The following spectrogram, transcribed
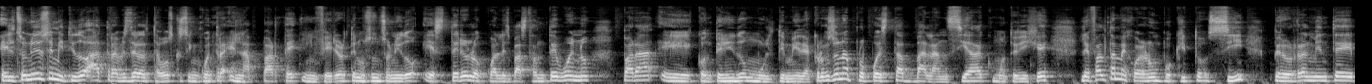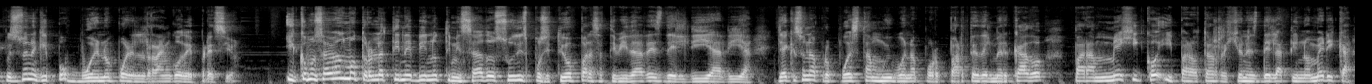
El sonido es emitido a través del altavoz que se encuentra en la parte inferior. Tenemos un sonido estéreo, lo cual es bastante bueno para eh, contenido multimedia. Creo que es una propuesta balanceada, como te dije. Le falta mejorar un poquito, sí, pero realmente pues es un equipo bueno por el rango de precio. Y como sabemos, Motorola tiene bien optimizado su dispositivo para las actividades del día a día, ya que es una propuesta muy buena por parte del mercado para México y para otras regiones de Latinoamérica,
